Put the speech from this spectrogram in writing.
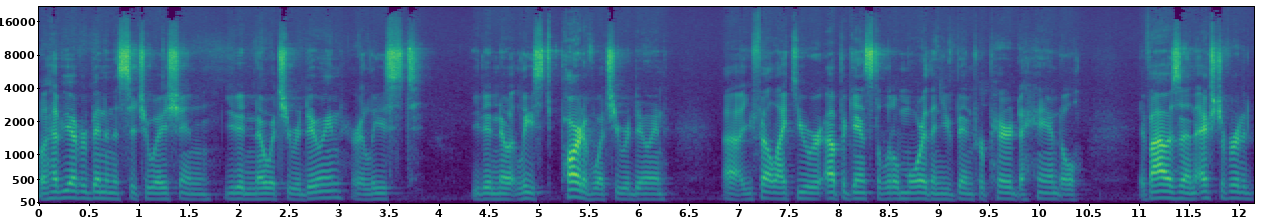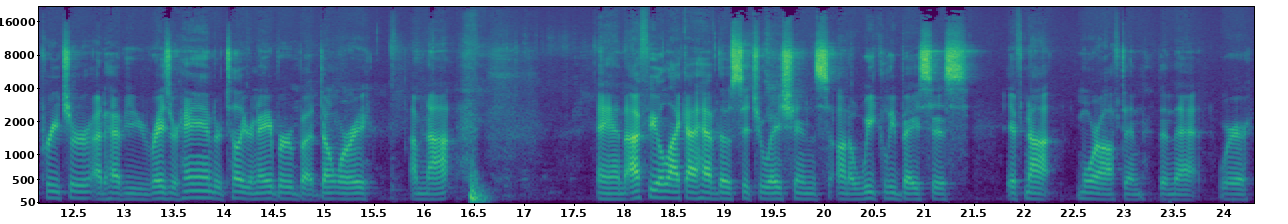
Well, have you ever been in a situation you didn't know what you were doing, or at least you didn't know at least part of what you were doing? Uh, you felt like you were up against a little more than you've been prepared to handle. If I was an extroverted preacher, I'd have you raise your hand or tell your neighbor, but don't worry, I'm not. And I feel like I have those situations on a weekly basis, if not more often than that, where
